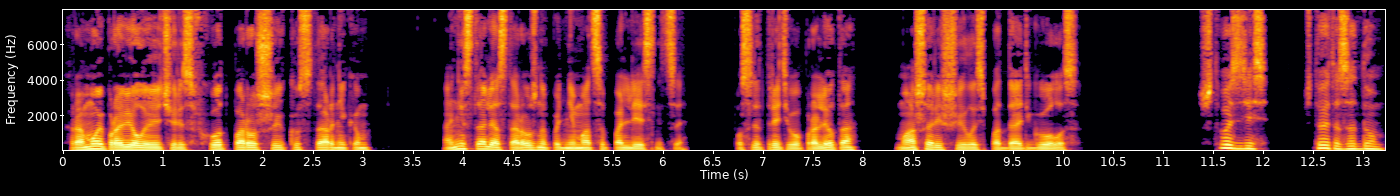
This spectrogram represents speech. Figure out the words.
Хромой провел ее через вход, поросший кустарником. Они стали осторожно подниматься по лестнице. После третьего пролета Маша решилась подать голос. «Что здесь? Что это за дом?»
